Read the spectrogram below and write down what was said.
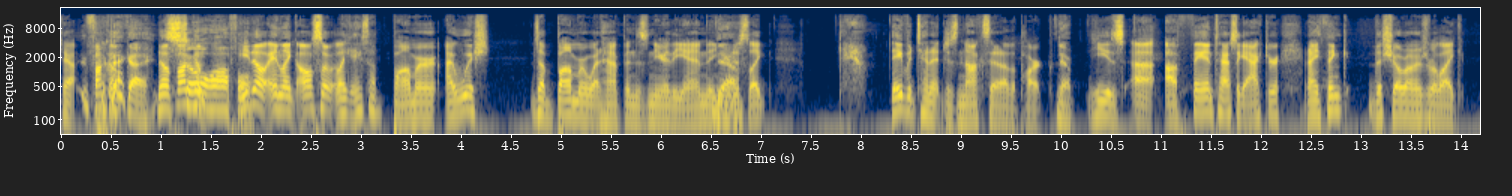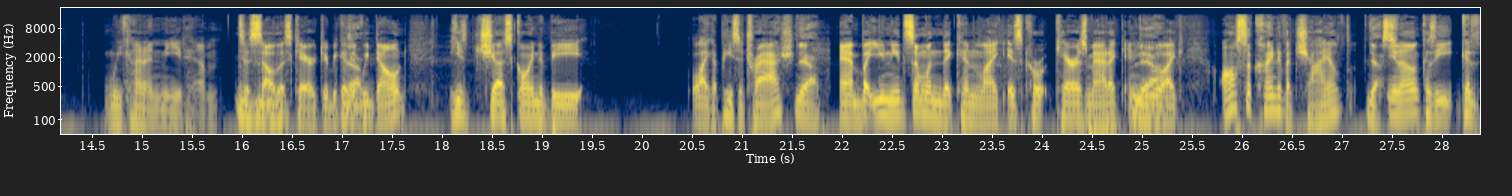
Yeah, Fuck fuck that guy. No, fuck So him. awful. You know, and like also like it's a bummer. I wish it's a bummer what happens near the end, and Yeah. you're just like, damn. David Tennant just knocks it out of the park. Yep. He is uh, a fantastic actor, and I think the showrunners were like, we kind of need him to sell this character because Mm-hmm. Yeah. if we don't, he's just going to be like a piece of trash. Yeah. And but you need someone that can like is charismatic and Yeah. you like also kind of a child. Yes. You know, because he because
